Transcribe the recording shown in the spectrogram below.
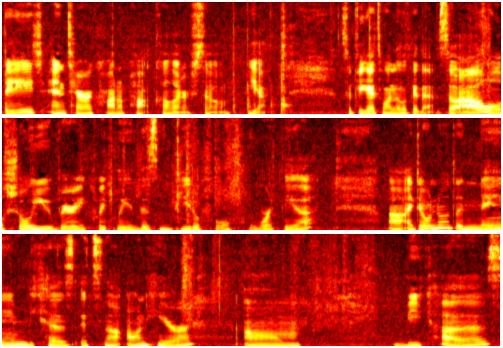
beige, and terracotta pot color. So yeah. So if you guys want to look at that. So I will show you very quickly this beautiful Haworthia. Uh, I don't know the name because it's not on here. Um, because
